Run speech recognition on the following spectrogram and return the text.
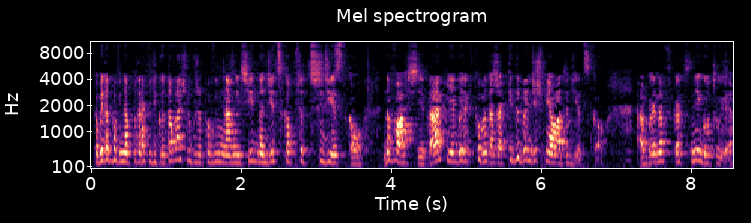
Kobieta powinna potrafić gotować lub że powinna mieć jedno dziecko przed trzydziestką. No właśnie, tak? I jakby taki komentarz, a kiedy będziesz miała to dziecko? Albo ja na przykład nie gotuję,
